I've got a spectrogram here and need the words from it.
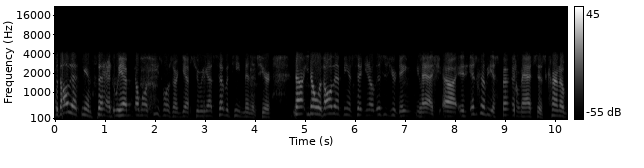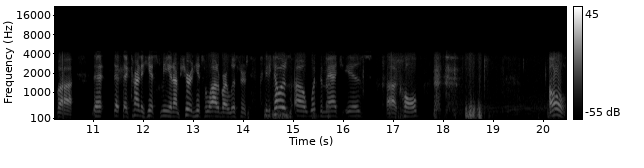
with all that being said, we have El Machismo as our guest here. We got 17 minutes here. Now, you know, with all that being said, you know, this is your debut match. Uh, it is going to be a special match that's kind of uh, that that that kind of hits me, and I'm sure it hits a lot of our listeners. Can you tell us uh, what the match is uh, called? Oh,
